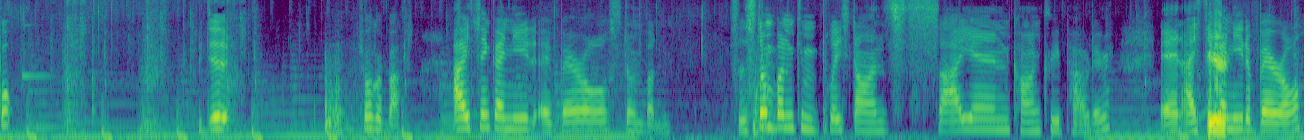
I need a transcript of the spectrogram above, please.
Boop. We did it. Shulker box. I think I need a barrel stone button. So the stone button can be placed on cyan concrete powder, and I think I need a barrel.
